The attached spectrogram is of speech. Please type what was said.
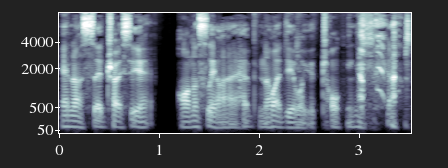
And I said, Tracy, honestly, I have no idea what you're talking about.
